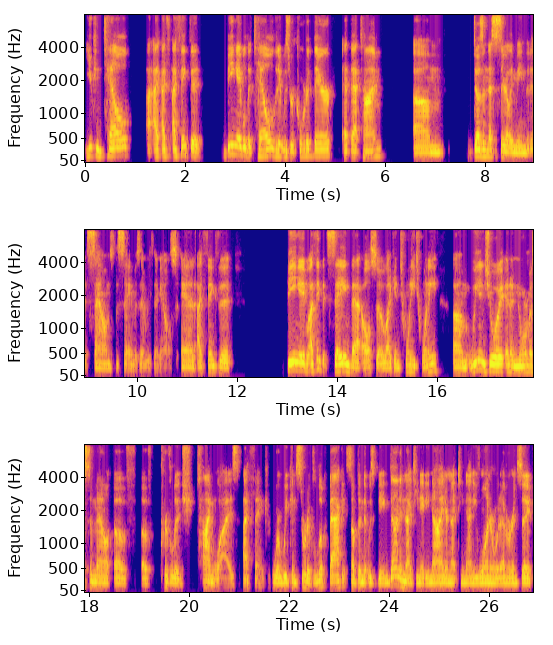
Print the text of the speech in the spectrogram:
you can tell, I, I, I, think that being able to tell that it was recorded there at that time um, doesn't necessarily mean that it sounds the same as everything else. And I think that being able, I think that saying that also, like in 2020, um, we enjoy an enormous amount of of privilege time wise i think where we can sort of look back at something that was being done in 1989 or 1991 or whatever and say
